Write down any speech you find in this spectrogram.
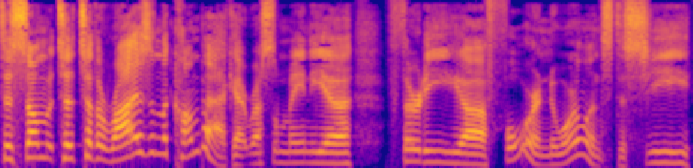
to some to, to the rise and the comeback at WrestleMania 34 in New Orleans to see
